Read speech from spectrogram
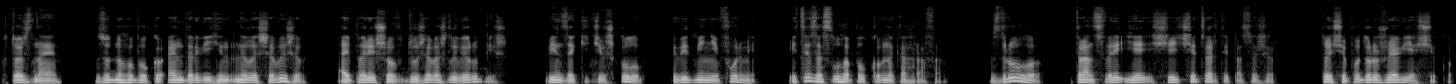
Хто ж знає. З одного боку, Ендер Вігін не лише вижив, а й перейшов дуже важливий рубіж. Він закінчив школу у відмінній формі, і це заслуга полковника графа. З другого, в трансфері є ще й четвертий пасажир той, що подорожує в ящику.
